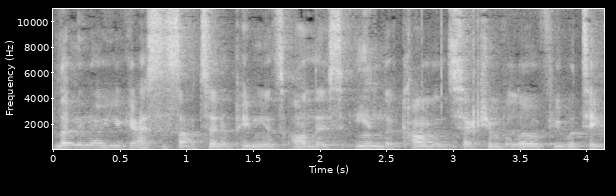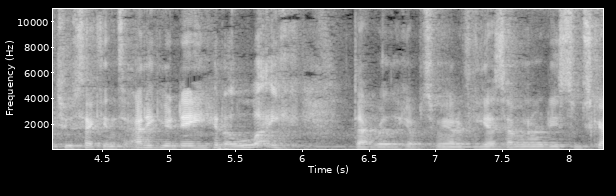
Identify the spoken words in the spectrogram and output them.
Let me know your guys' thoughts and opinions on this in the comments section below. If you would take two seconds out of your day, hit a like. That really helps me out. If you guys haven't already subscribed,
